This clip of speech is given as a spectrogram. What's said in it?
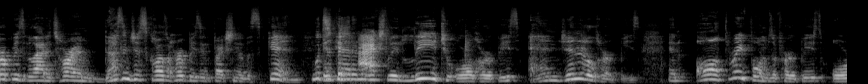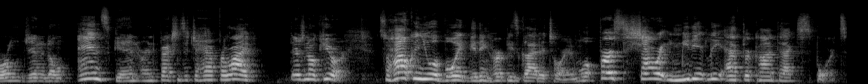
Herpes gladiatorum doesn't just cause a herpes infection of the skin. What's it can actually lead to oral herpes and genital herpes. And all three forms of herpes, oral, genital, and skin, are infections that you have for life. There's no cure. So how can you avoid getting herpes gladiatorum? Well, first, shower immediately after contact sports.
